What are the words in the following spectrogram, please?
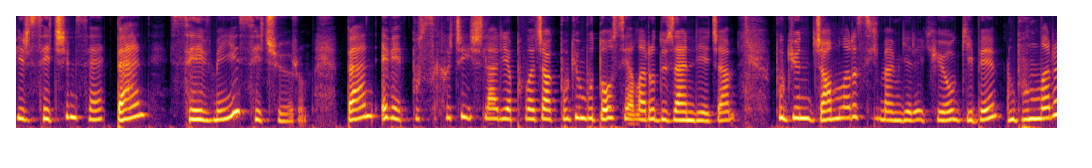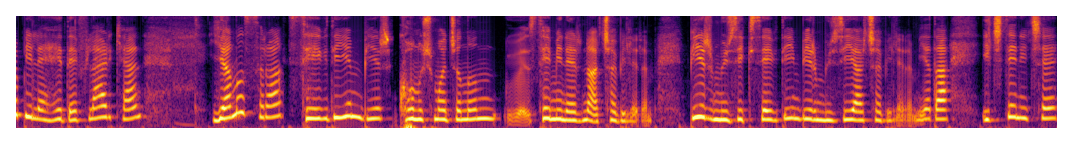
bir seçimse ben sevmeyi seçiyorum. Ben evet bu sıkıcı işler yapılacak. Bugün bu dosyaları düzenleyeceğim. Bugün camları silmem gerekiyor gibi bunları bile hedeflerken Yanı sıra sevdiğim bir konuşmacının e, seminerini açabilirim. Bir müzik sevdiğim bir müziği açabilirim. Ya da içten içe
